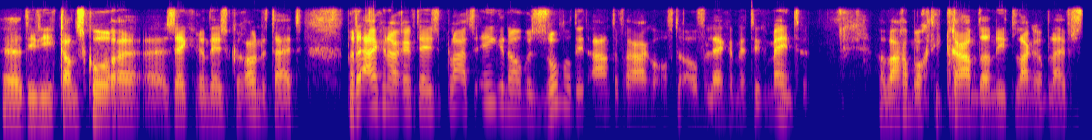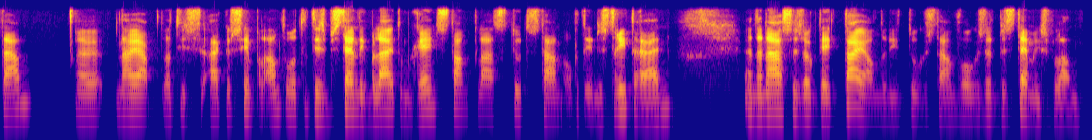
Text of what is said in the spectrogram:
eh, die, die kan scoren, zeker in deze coronatijd. Maar de eigenaar heeft deze plaats ingenomen zonder dit aan te vragen of te overleggen met de gemeente. Waarom mocht die kraam dan niet langer blijven staan? Nou ja, dat is eigenlijk een simpel antwoord. Het is bestendig beleid om geen standplaatsen toe te staan op het industrieterrein. En daarnaast is ook detailhandel niet toegestaan volgens het bestemmingsplan.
